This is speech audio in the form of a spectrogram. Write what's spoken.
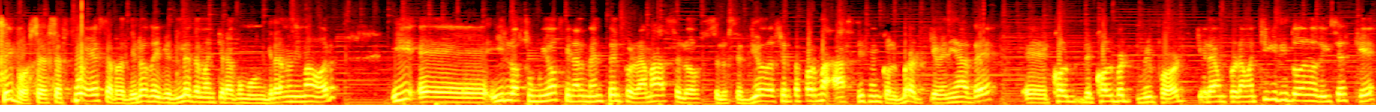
Sí, pues se, se fue, se retiró David Letterman, que era como un gran animador, y, eh, y lo asumió finalmente el programa, se lo, se lo cedió de cierta forma a Stephen Colbert, que venía de eh, Col- The Colbert Report, que era un programa chiquitito de noticias que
